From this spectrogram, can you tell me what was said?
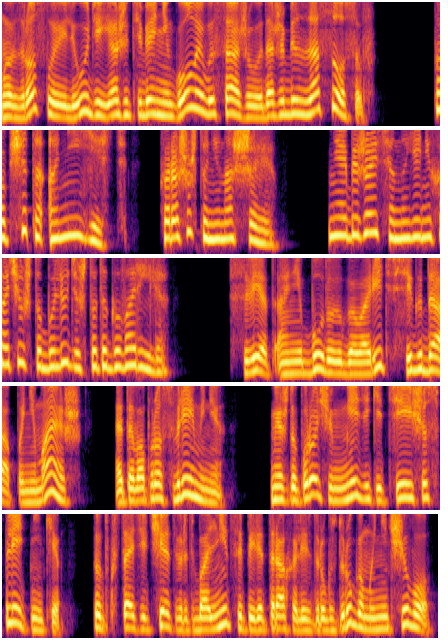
Мы взрослые люди, я же тебя не голой высаживаю, даже без засосов. Вообще-то они есть. Хорошо, что не на шее. Не обижайся, но я не хочу, чтобы люди что-то говорили. Свет, они будут говорить всегда, понимаешь? Это вопрос времени. Между прочим, медики те еще сплетники — Тут, кстати, четверть больницы перетрахались друг с другом и ничего.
